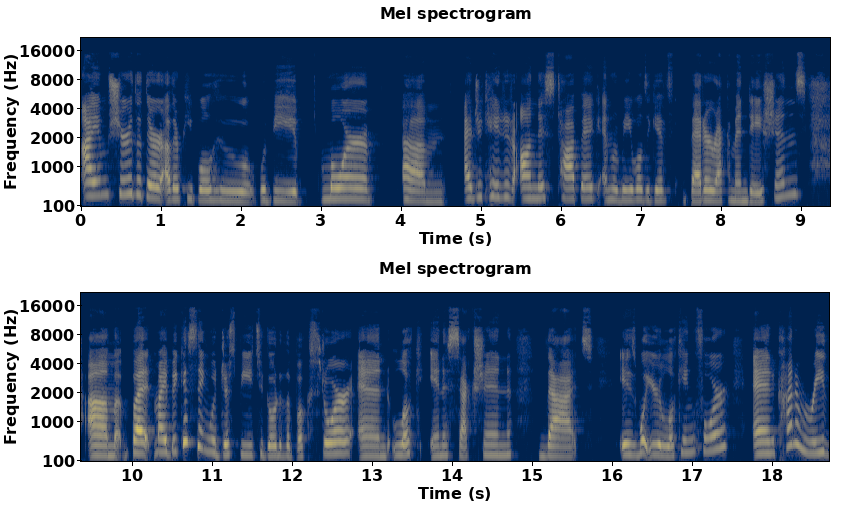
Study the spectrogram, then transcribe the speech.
I'm sure that there are other people who would be more um, educated on this topic and would be able to give better recommendations. Um, but my biggest thing would just be to go to the bookstore and look in a section that is what you're looking for and kind of read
